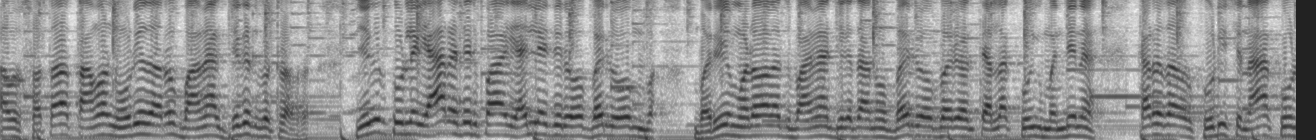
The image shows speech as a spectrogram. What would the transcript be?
ಅವ್ರು ಸ್ವತಃ ತಾವ ನೋಡಿದಾರು, ಬಾಮ್ಯಾಗ ಜಿಗಿದ್ಬಿಟ್ರು ಅವರು. ಜಿಗಿದ ಕೂಡಲೇ ಯಾರು ಎಲ್ಲಿ ಎದಿರೋ ಬರ್ರಿ ಬರೀ ಮಡವಾಲದ ಬಾಮ್ಯಾಗ ಜಿಗದಾನು ಬರ್ರಿ ಬರ್ರಿ ಅಂತೆಲ್ಲ ಕೂಗಿ ಮಂದಿನ ಕರೆದ ಅವ್ರು ಕೂಡಿಸಿ, ನಾ ಕೂಡ,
